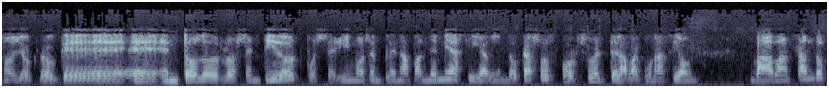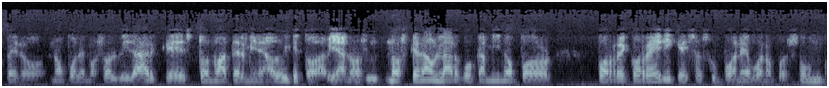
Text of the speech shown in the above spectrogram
¿no? Yo creo que eh, en todos los sentidos, pues seguimos en plena pandemia, sigue habiendo casos. Por suerte la vacunación va avanzando, pero no podemos olvidar que esto no ha terminado y que todavía nos, nos queda un largo camino por por recorrer y que eso supone bueno pues un,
